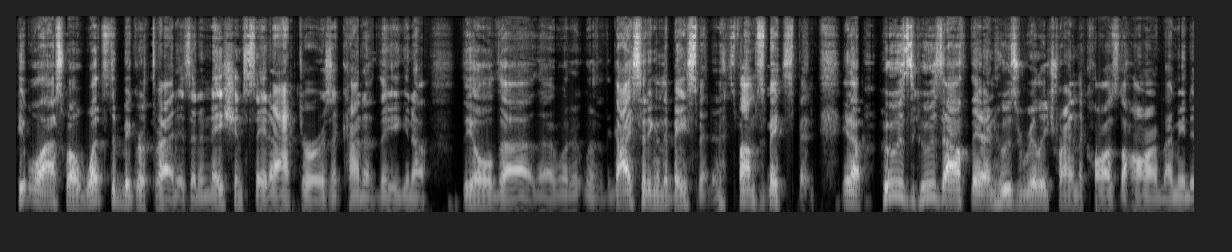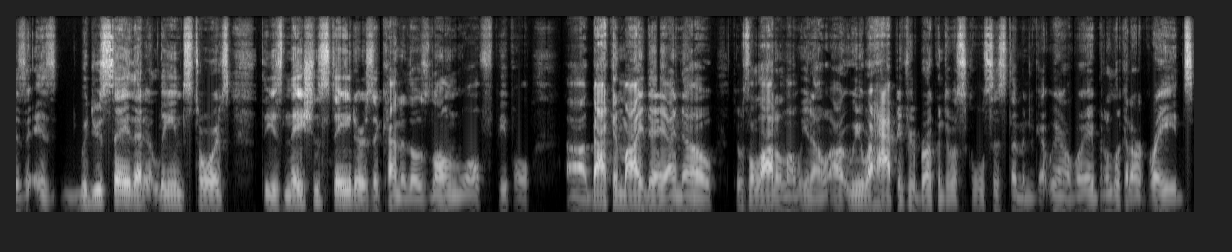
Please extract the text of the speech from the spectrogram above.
People ask, well, what's the bigger threat? Is it a nation state actor, or is it kind of the you know the old uh, the, what, what, the guy sitting in the basement in his mom's basement? You know, who's who's out there and who's really trying to cause the harm? I mean, is is would you say that it leans towards these nation state, or is it kind of those lone wolf people? Uh, back in my day, I know there was a lot of lone. You know, our, we were happy if we broke into a school system and got, you know were able to look at our grades.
